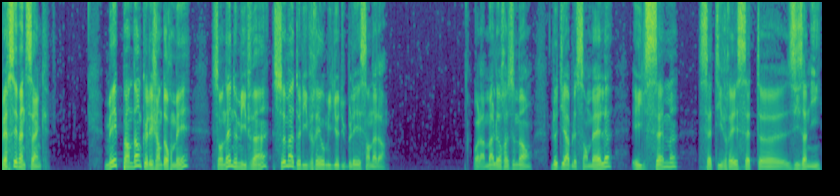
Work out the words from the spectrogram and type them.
Verset 25. Mais pendant que les gens dormaient, son ennemi vint, sema de l'ivraie au milieu du blé et s'en alla. Voilà, malheureusement, le diable s'en mêle et il sème cette ivrée, cette euh, zizanie.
